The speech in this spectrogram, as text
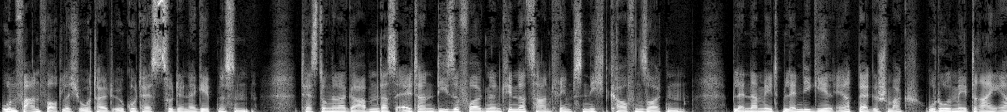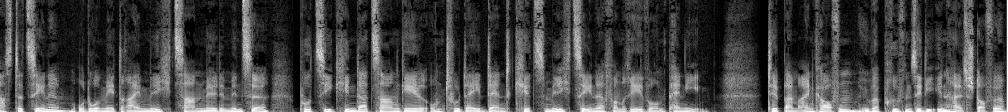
Unverantwortlich urteilt Ökotest zu den Ergebnissen. Testungen ergaben, dass Eltern diese folgenden Kinderzahncremes nicht kaufen sollten. Blendermed Blendigel Erdbeergeschmack, Odolmed 3 erste Zähne, Odol Med 3 Milchzahnmilde Minze, Putzi Kinderzahngel und Today Dent Kids Milchzähne von Rewe und Penny. Tipp beim Einkaufen, überprüfen Sie die Inhaltsstoffe.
